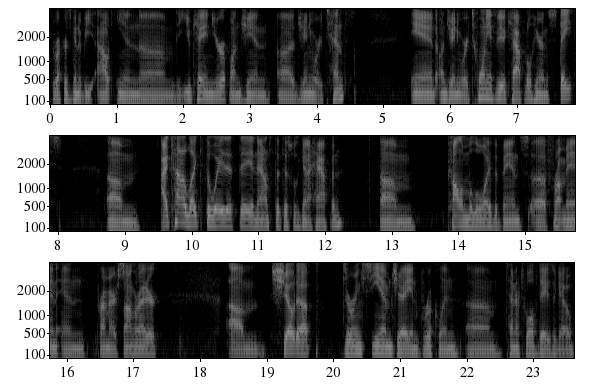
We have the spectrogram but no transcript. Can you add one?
The record's going to be out in um, the UK and Europe on Jan uh, January 10th and on January 20th via Capitol here in the States. Um, I kind of liked the way that they announced that this was going to happen. Um, Colin Meloy, the band's uh, frontman and primary songwriter, um, showed up during CMJ in Brooklyn um, 10 or 12 days ago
